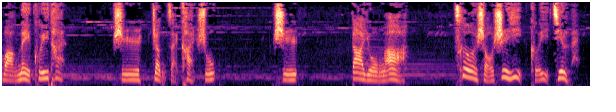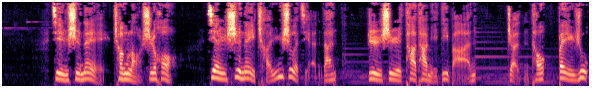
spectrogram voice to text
往内窥探，师正在看书。师，大勇啊，侧手示意可以进来。进室内。称老师后，见室内陈设简单，日式榻榻米地板，枕头被褥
